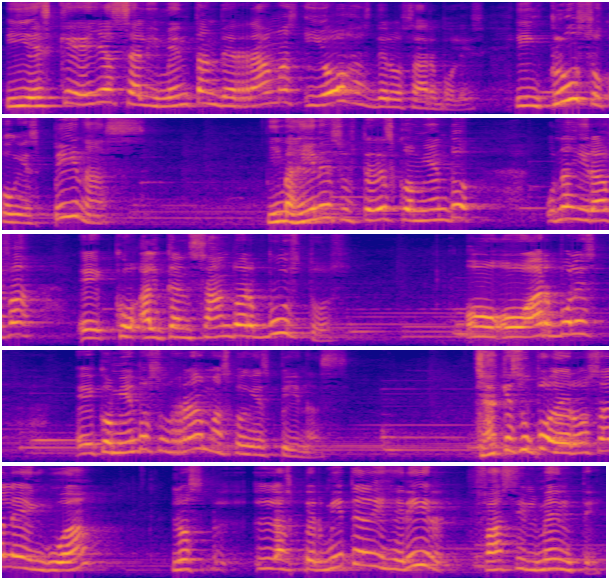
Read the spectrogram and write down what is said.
y es que ellas se alimentan de ramas y hojas de los árboles, incluso con espinas. Imagínense ustedes comiendo una jirafa eh, alcanzando arbustos o, árboles eh, comiendo sus ramas con espinas, ya que su poderosa lengua los, las permite digerir fácilmente,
